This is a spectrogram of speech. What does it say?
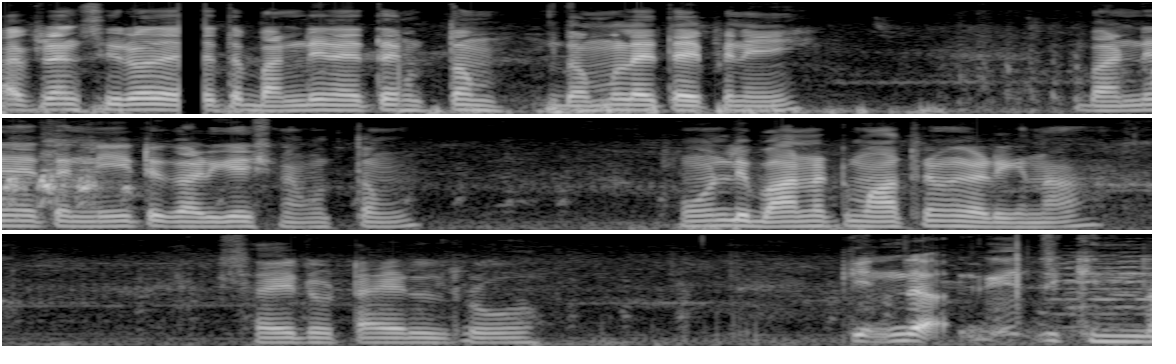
హాయ్ ఫ్రెండ్స్ ఈరోజు అయితే బండిని అయితే మొత్తం దమ్ములు అయితే అయిపోయినాయి. బండిని అయితే నీట్గా కడిగేసిన మొత్తం. ఓన్లీ బానట్టు మాత్రమే కడిగిన. సైడ్ టైర్లు కింద గేజ్ కింద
